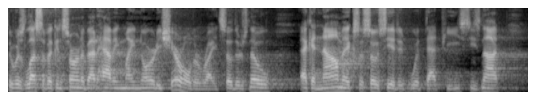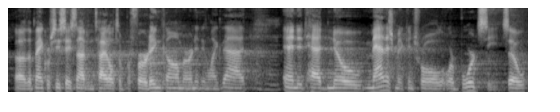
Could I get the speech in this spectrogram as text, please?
there was less of a concern about having minority shareholder rights. So there's no economics associated with that piece. He's not, uh, the bankruptcy state's not entitled to preferred income or anything like that. Mm-hmm. And it had no management control or board seat. So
